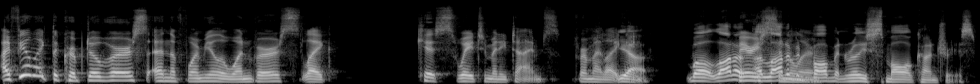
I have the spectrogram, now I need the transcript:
I feel like the crypto verse and the Formula One verse like kiss way too many times for my liking. Yeah. Well, a lot of Very a lot of involvement in really small countries.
